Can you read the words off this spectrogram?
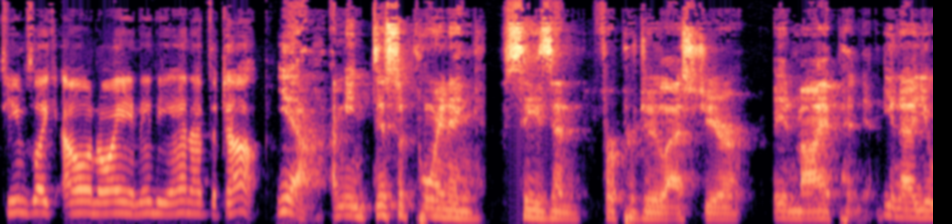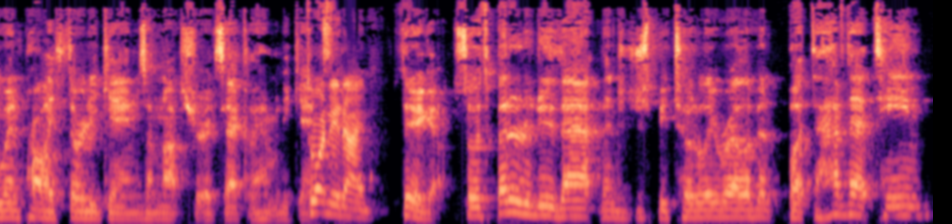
teams like Illinois and Indiana at the top. Yeah, I mean, disappointing season for Purdue last year in my opinion. You know, you win probably 30 games. I'm not sure exactly how many games. 29. There you go. So it's better to do that than to just be totally irrelevant. But to have that team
